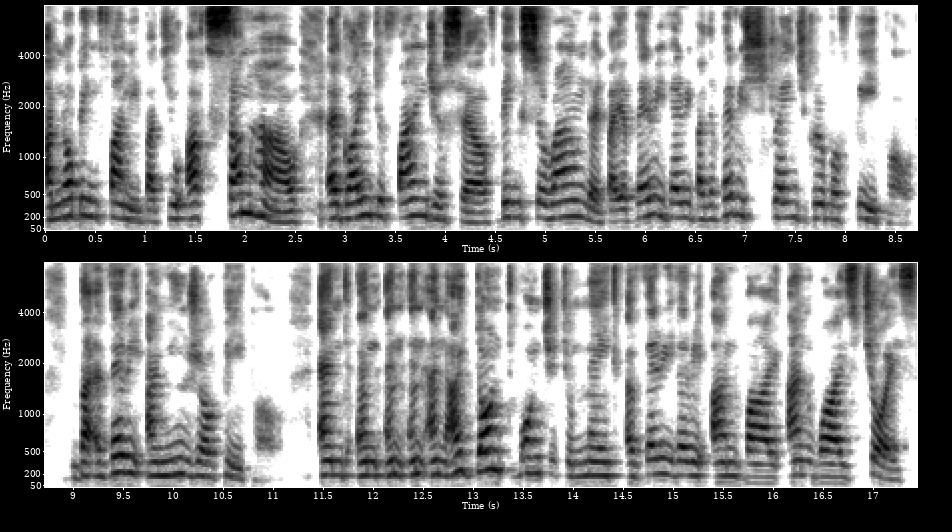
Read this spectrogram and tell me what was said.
I'm not being funny, but you are somehow uh, going to find yourself being surrounded by a very, very, by a very strange group of people, by a very unusual people. And, and, and, and, and I don't want you to make a very, very unwise, unwise choice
